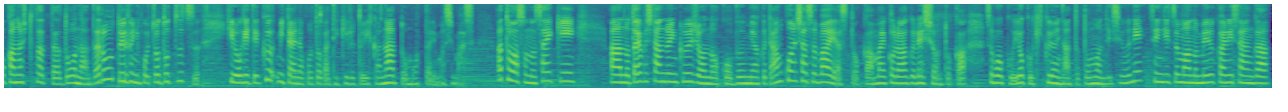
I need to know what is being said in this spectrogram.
他の人だったらどうなんだろうというふうにこうちょっとずつ広げていくみたいなことができるといいかなと思ったりもします。あとはその最近あのダイブスタンドインクルージョンのこう文脈でアンコンシャスバイアスとかマイクロアグレッションとかすごくよく聞くようになったと思うんですよね。先日もあのメルカリさんが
